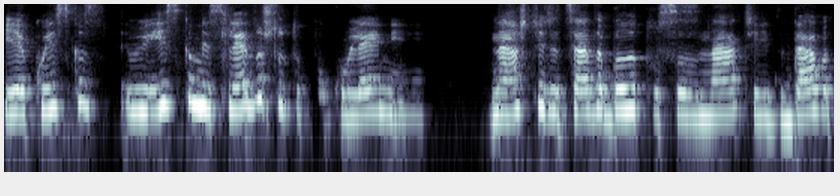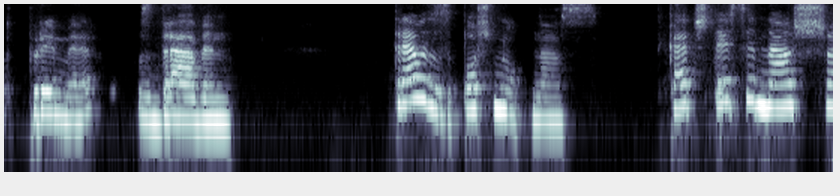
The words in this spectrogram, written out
И ако иска, искаме следващото поколение, нашите деца да бъдат осъзнати и да дават пример здравен, трябва да започне от нас. Така че те са наша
